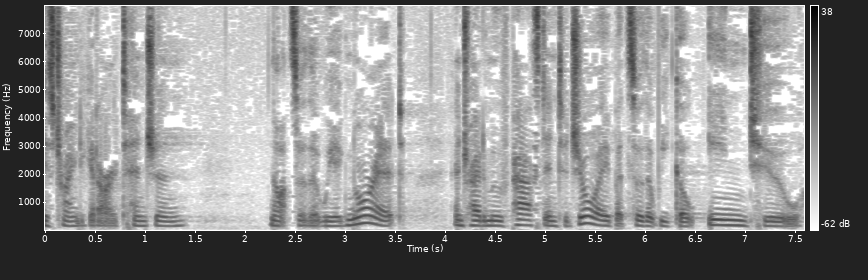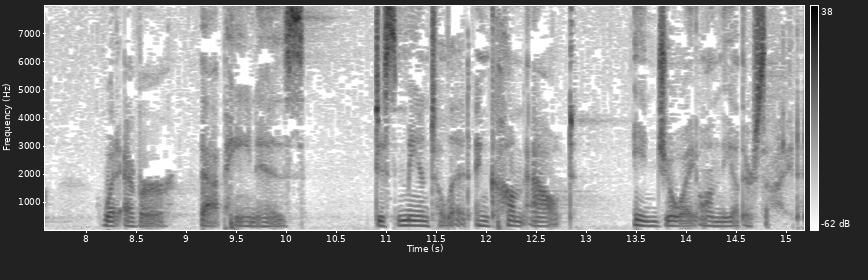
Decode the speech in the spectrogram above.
is trying to get our attention, not so that we ignore it, and try to move past into joy, but so that we go into whatever that pain is, dismantle it, and come out in joy on the other side.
